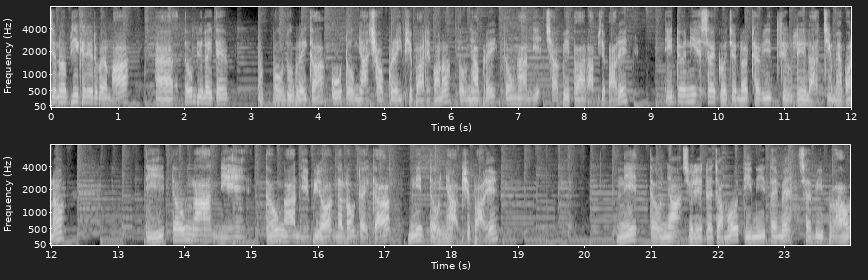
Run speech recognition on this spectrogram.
ကျွန်တော်ပြည့်ခရတဲ့ဘက်မှာအာအသုံးပြုလိုက်တဲ့ပုံတူပရိက6တုံများ6ပရိဖြစ်ပါတယ်ပေါ့နော်တုံညာပရိ35နှစ်ချပေးသွားတာဖြစ်ပါတယ်ဒီ20အဆက်ကိုကျွန်တော်ထပ်ပြီးသူလေးလာကြည့်မယ်ပေါ့နော် ဒီ35နှစ်35နေပြီးတော့နှလုံးတိုက်ကနှစ်တုံညာဖြစ်ပါတယ်နှစ်တုံညာဆိုတဲ့အတွက်ကြောင့်မို့ဒီနေ့တိုင်းပဲဆက်ပြီးပေါင်း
